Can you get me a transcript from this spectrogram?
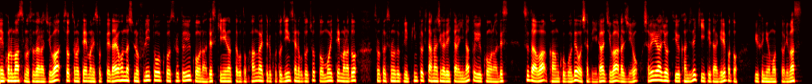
えーこのマースのすだらじは一つのテーマに沿って台本なしのフリートークをするというコーナーです。気になったこと、考えていること、人生のこと、ちょっと重いテーマなど、その時その時にピンときた話ができたらいいなというコーナーです。すだは韓国語でおしゃべり、ラジはラジオ、おしゃべりラジオという感じで聞いていただければというふうに思っております。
